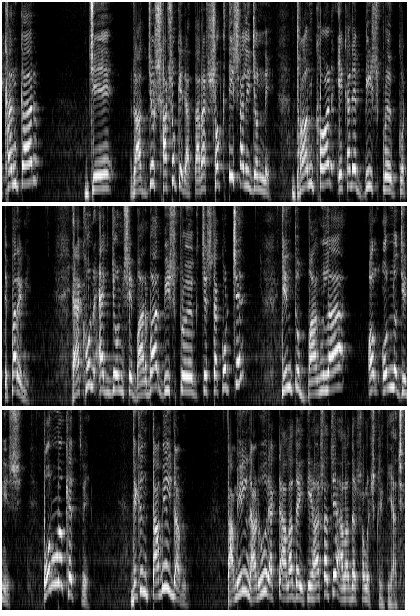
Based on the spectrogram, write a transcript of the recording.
এখানকার যে রাজ্য শাসকেরা, তারা শক্তিশালী জন্যে ধনখড় এখানে বিষ প্রয়োগ করতে পারেনি। এখন একজন সে বারবার বিষ প্রয়োগ চেষ্টা করছে, কিন্তু বাংলা অন্য জিনিস। অন্য ক্ষেত্রে, দেখুন তামিলনাড়ু তামিলনাড়ুর একটা আলাদা ইতিহাস আছে, আলাদা সংস্কৃতি আছে।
